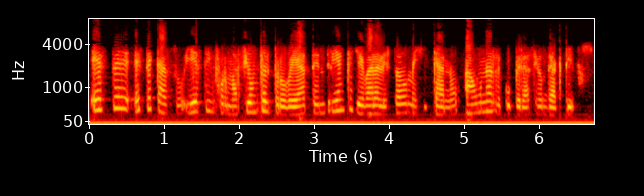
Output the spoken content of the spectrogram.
este, este caso y esta información que él provea tendrían que llevar al Estado mexicano a una recuperación de activos.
